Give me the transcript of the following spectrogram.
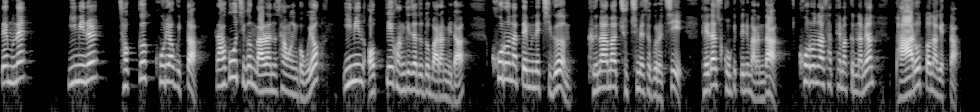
때문에 이민을 적극 고려하고 있다 라고 지금 말하는 상황인 거고요. 이민 업계 관계자들도 말합니다. 코로나 때문에 지금 그나마 주춤해서 그렇지 대다수 고객들이 말한다. 코로나 사태만 끝나면 바로 떠나겠다.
